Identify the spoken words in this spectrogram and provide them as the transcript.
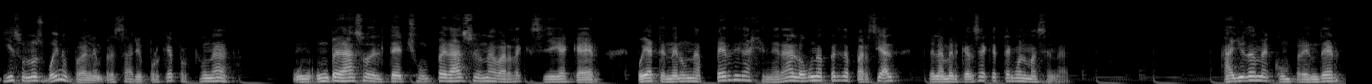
Y eso no es bueno para el empresario. ¿Por qué? Porque una, un, pedazo del techo, un pedazo de una barda que se llegue a caer, voy a tener una pérdida general o una pérdida parcial de la mercancía que tengo almacenada. Ayúdame a comprender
